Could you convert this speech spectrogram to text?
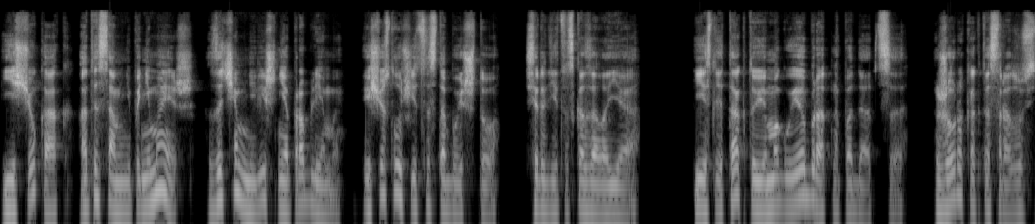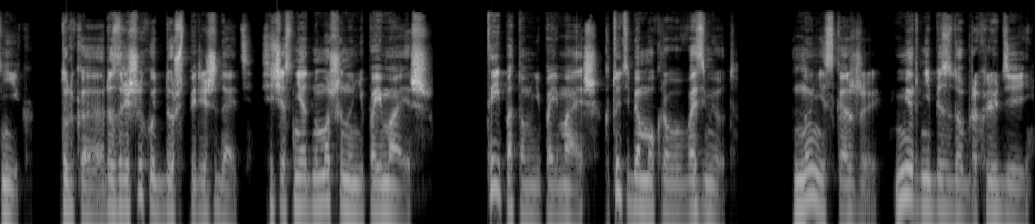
Еще как, а ты сам не понимаешь? Зачем мне лишние проблемы? Еще случится с тобой что? Сердито сказала я. Если так, то я могу и обратно податься. Жора как-то сразу сник. Только разреши хоть дождь переждать. Сейчас ни одну машину не поймаешь. Ты и потом не поймаешь. Кто тебя мокрого возьмет? Ну не скажи. Мир не без добрых людей.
